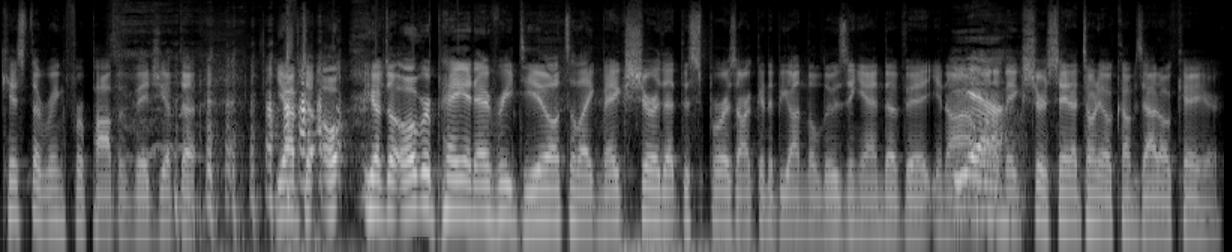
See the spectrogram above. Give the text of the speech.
kiss the ring for Popovich. You have to, you have to, you have to overpay in every deal to like make sure that the Spurs aren't going to be on the losing end of it. You know, yeah. I want to make sure San Antonio comes out okay here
